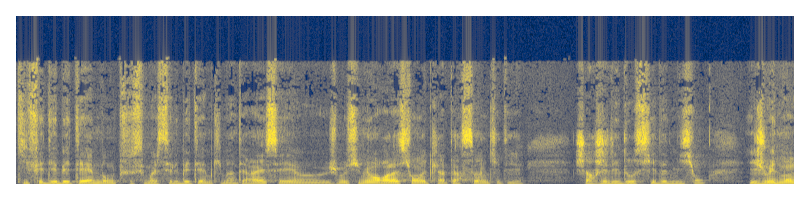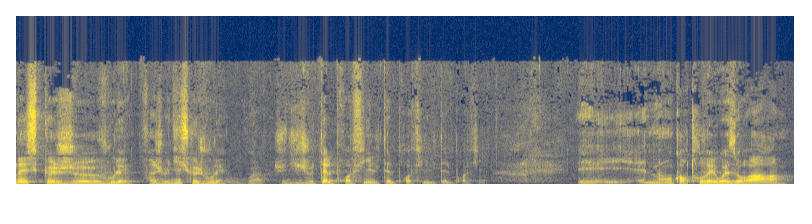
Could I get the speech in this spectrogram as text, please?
qui fait des BTM, donc parce que c'est moi c'est les BTM qui m'intéressent, et euh, je me suis mis en relation avec la personne qui était chargée des dossiers d'admission, et je lui ai demandé ce que je voulais. Enfin, je lui ai dit ce que je voulais. Voilà, je lui ai dit je veux tel profil, tel profil, tel profil. Et, elle m'a encore trouvé l'oiseau rare.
